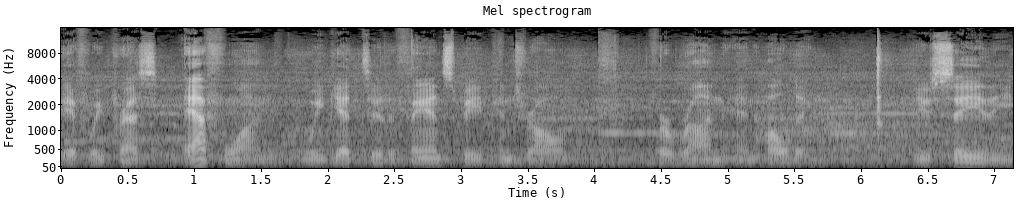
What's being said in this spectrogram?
If we press F1, we get to the fan speed control for run and holding. You see the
